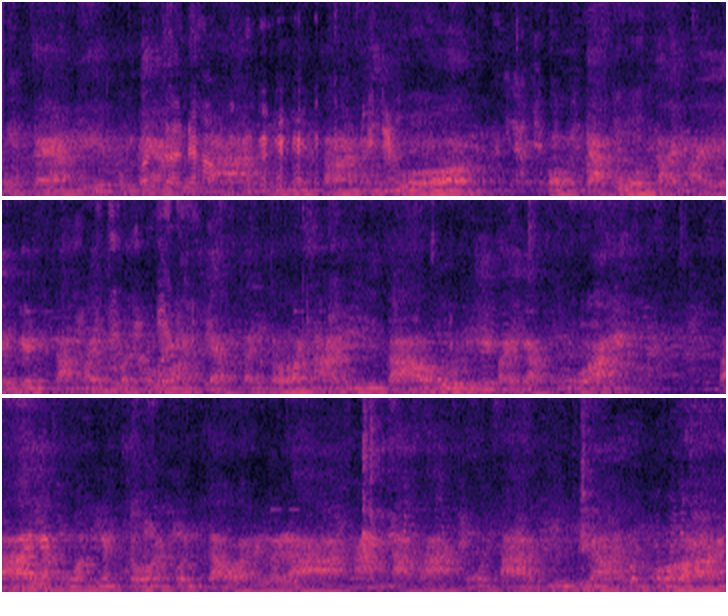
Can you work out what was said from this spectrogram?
ถูกแดงดีคุ้มแดงถูกตามีเมตตาในยัวคงจากโอนสายใหม่เป็นสามไม่สวยตัวแจ่มใส่ตอนหน้าดีสาวดูดีไปอย่างม่วง ตาย่างมัวเมียนตัวคนเก่าเหลือลางามตาฝาดโมตาจินทิยาบนพร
